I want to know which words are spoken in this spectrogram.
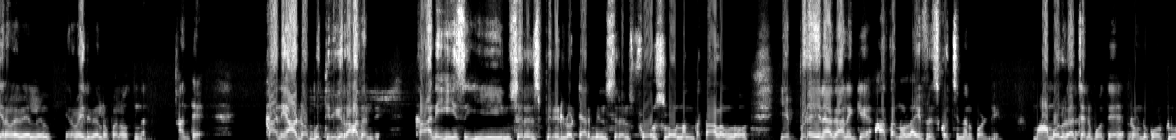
ఇరవై వేలు ఇరవై ఐదు వేల రూపాయలు అవుతుందండి. అంతే. కానీ ఆ డబ్బు తిరిగి రాదండి. కానీ ఈ ఈ ఇన్సూరెన్స్ పీరియడ్లో టర్మ్ ఇన్సూరెన్స్ ఫోర్స్లో ఉన్నంత కాలంలో ఎప్పుడైనా కానీ అతను లైఫ్ రిస్క్ వచ్చిందనుకోండి. మామూలుగా చనిపోతే రెండు కోట్లు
